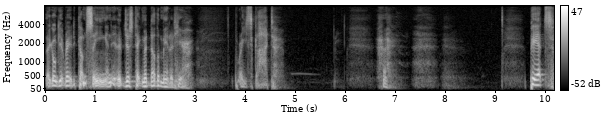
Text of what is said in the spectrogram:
They're going to get ready to come sing, and it'll just take me another minute here. Praise God. Pits.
